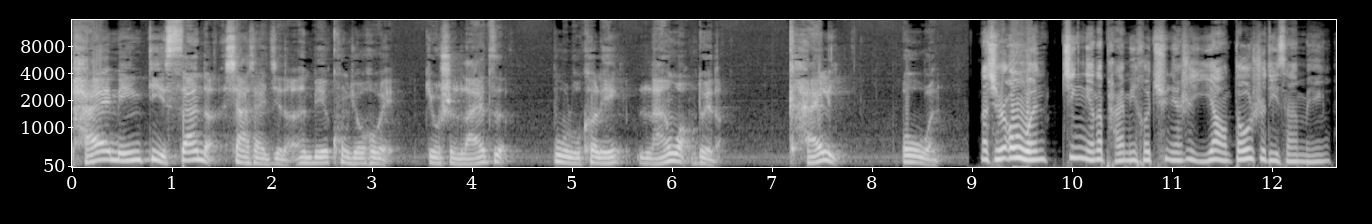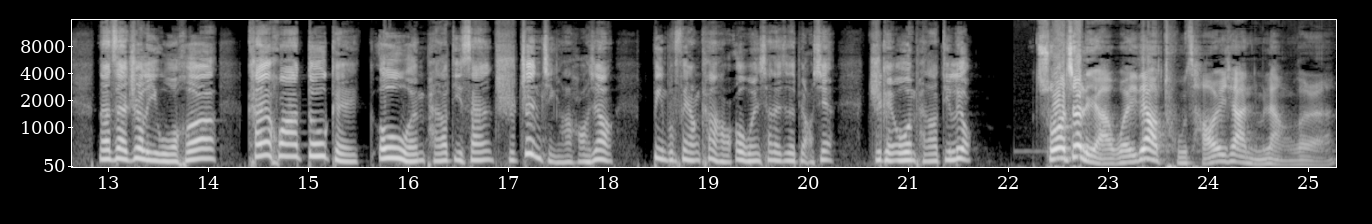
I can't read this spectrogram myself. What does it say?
排名第三的下赛季的 NBA 控球后卫就是来自布鲁克林篮网队的凯里欧文。那其实欧文今年的排名和去年是一样，都是第三名。那在这里，我和开花都给欧文排到第三，是正经啊，好像并不非常看好欧文下赛季的表现，只给欧文排到第六。说到这里啊，我一定要吐槽一下你们两个人。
